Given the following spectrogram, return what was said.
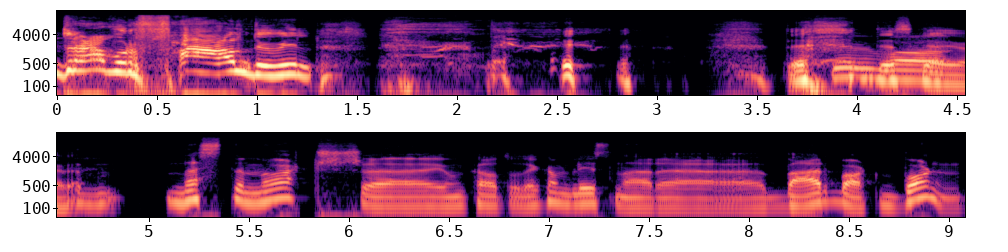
dra hvor faen du vil! det, det skal jeg gjøre neste merch, uh, Jon Cato, det kan bli sånn her uh, bærbart bånd.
